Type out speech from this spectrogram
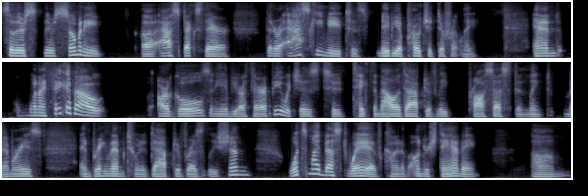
So there's there's so many uh, aspects there that are asking me to maybe approach it differently. And when I think about our goals in EMDR therapy, which is to take the maladaptively processed and linked memories and bring them to an adaptive resolution, what's my best way of kind of understanding um,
